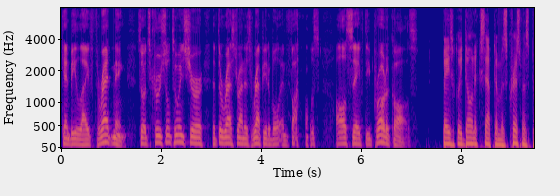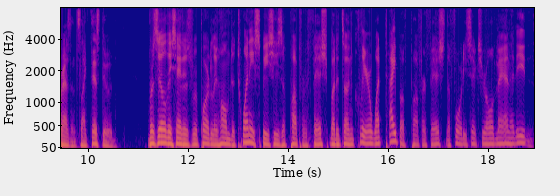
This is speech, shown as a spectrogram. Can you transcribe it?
can be life threatening. So it's crucial to ensure that the restaurant is reputable and follows all safety protocols. Basically, don't accept them as Christmas presents like this dude. Brazil, they said, is reportedly home to 20 species of pufferfish, but it's unclear what type of pufferfish the 46 year old man had eaten.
